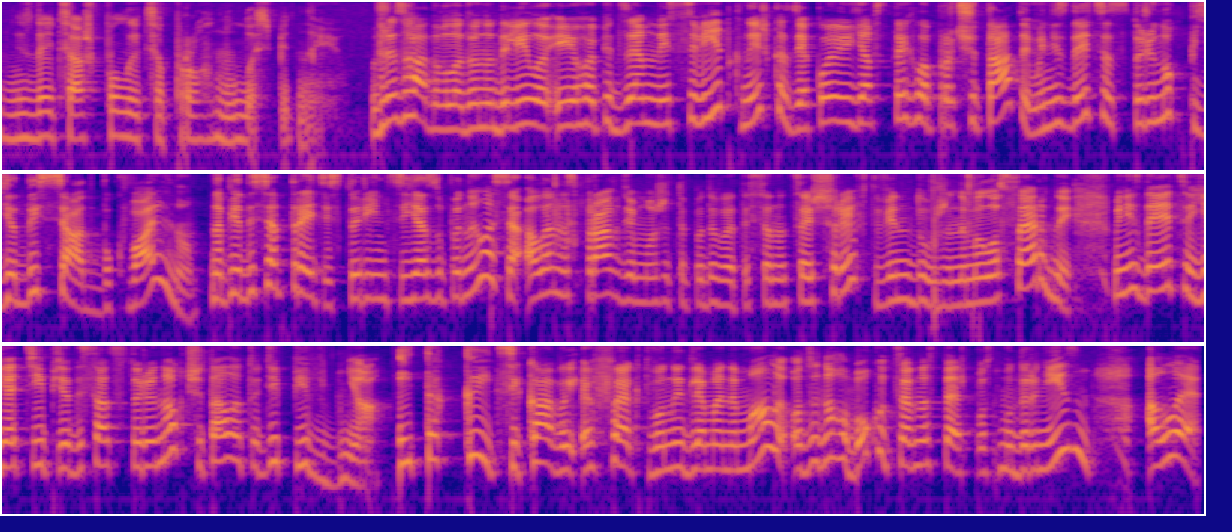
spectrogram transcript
Мені здається, аж полиця прогнулась під нею. Вже згадувала Дона Деліло і його підземний світ, книжка, з якою я встигла прочитати. Мені здається, сторінок 50 буквально. На 53-й сторінці я зупинилася, але насправді можете подивитися на цей шрифт. Він дуже немилосердний. Мені здається, я ті 50 сторінок читала тоді півдня. І такий цікавий ефект вони для мене мали. От з одного боку, це в нас теж постмодернізм, але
